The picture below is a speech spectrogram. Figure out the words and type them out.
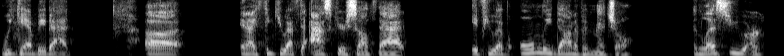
we can't be bad. Uh, and I think you have to ask yourself that if you have only Donovan Mitchell, unless you are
